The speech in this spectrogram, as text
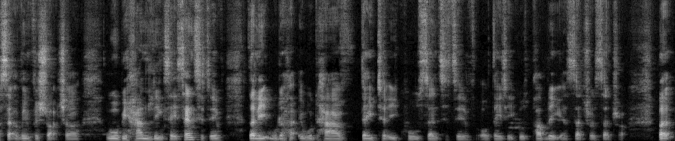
set of infrastructure will be handling, say, sensitive, then it would ha- it would have data equals sensitive or data equals public, etc., etc. But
